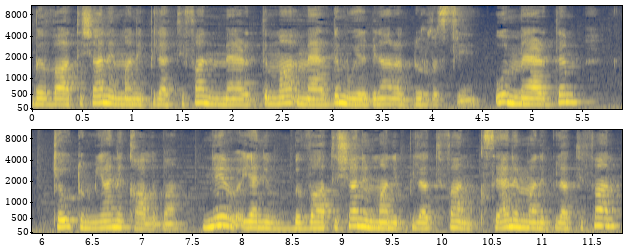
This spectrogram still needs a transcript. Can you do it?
bi vatişanê manipülatifan merdima merdim werbînan ra durvistî û merdim kewtum yani qaliban. Ne yani bi vatişanê manipülatifan qseyanê manipülatifan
